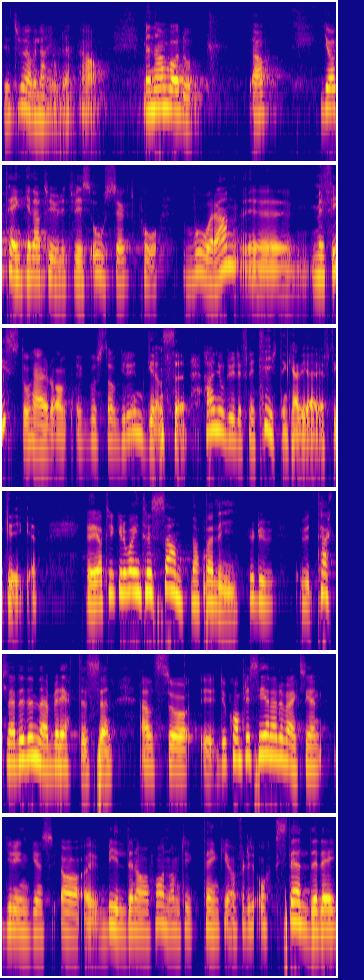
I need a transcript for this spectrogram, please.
det tror jag väl han gjorde. Ja. Men han var då, ja, jag tänker naturligtvis osökt på våran eh, Mefisto här idag, Gustav Gründgens. Han gjorde ju definitivt en karriär efter kriget. Eh, jag tycker det var intressant Nathalie, hur du eh, tacklade den där berättelsen. Alltså, eh, du komplicerade verkligen Gründgens, ja, bilden av honom, tänker jag, för, och ställde dig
